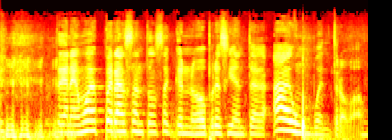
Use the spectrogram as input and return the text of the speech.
Tenemos esperanza entonces que el nuevo presidente haga un buen trabajo.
